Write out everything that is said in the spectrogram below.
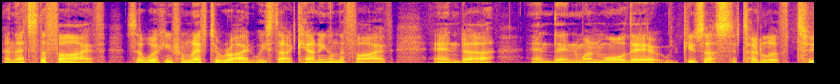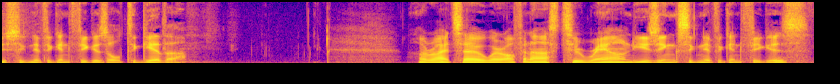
and that's the 5. So working from left to right, we start counting on the 5, and uh, and then one more there gives us a total of two significant figures altogether. Alright, so we're often asked to round using significant figures.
